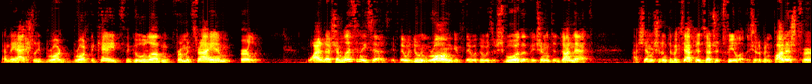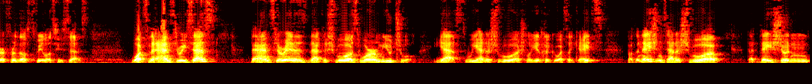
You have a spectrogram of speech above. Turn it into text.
and they actually brought, brought the kates, the geulah from Mitzrayim, early. Why did Hashem listen? He says, if they were doing wrong, if there was a shvua that they shouldn't have done that, Hashem shouldn't have accepted such a tefillah. They should have been punished for, for those tefillahs, he says. What's the answer, he says? The answer is that the shvuos were mutual. Yes, we had a shvua shlo yitchaku but the nations had a shvua that they shouldn't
